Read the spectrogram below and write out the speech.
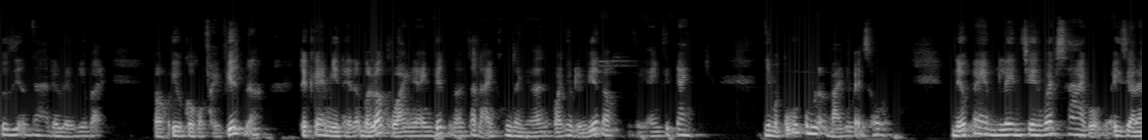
cứ diễn ra đều đều như vậy. Và yêu cầu còn phải viết nữa thế các em nhìn thấy là blog của anh thì anh viết nói thật là anh không dành thời gian quá nhiều để viết đâu vì anh viết nhanh. Nhưng mà cũng cũng luận bài như vậy rồi. Nếu các em lên trên website của Asia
